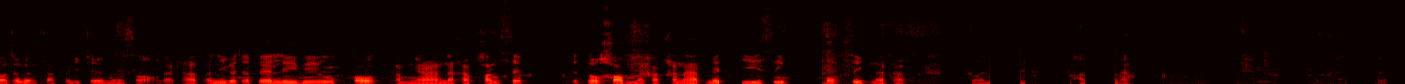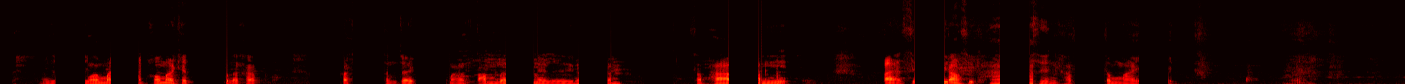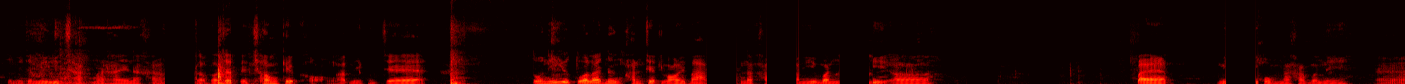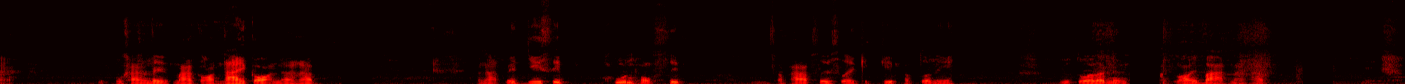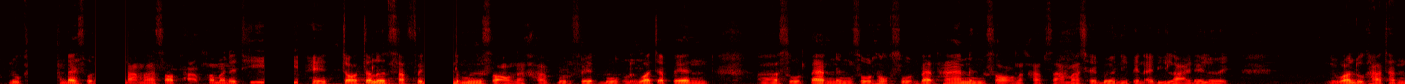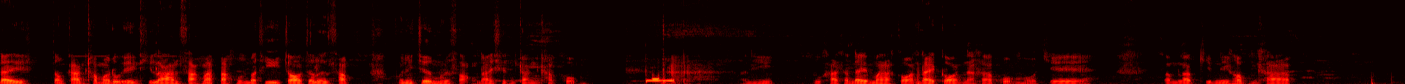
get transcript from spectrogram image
อเจริญทรัพย์เฟอร์นิเจอร์มือสองนะครับ อันนี้ก็จะเป็นรีวิวโต๊ะทำงานนะครับคอนเซ็ปต์เป็นโต๊ะคอมนะครับ ขนาดเม็ดยี่สิบหกสิบนะครับตัวนี้อันนี้มาใหม่เข้ามาแค่นะครับสนใจมาตำกันได้เลยครับ สภาพนี้แปดสิบเก้าสิบห้าเซนครับสมัยตัวนี้จะมีลิ้นชักมาให้นะครับ แล้วก็จะเป็นช่องเก็บของครับ มีกุญแจ ตัวนี้อยู่ตัวละหนึ่งพันเจ็ดร้อยบาทนะครับอันนี้วันที่เอ่อแปดมีคมนะครับ วันนี้อ่าลูกค้าได้มาก่อนได้ก่อนนะครับ ขนาดเมตรยี่สิบคูณหกสิบสภาพสวยๆกิ๊บๆครับตัวนี้ อยู่ตัวละหนึ่งร้อยบาทนะครับ ลูกค้าท่านใดสนใจสามารถสอบถามเข้ามาได้ที่ เพจจอเจริญทรัพย์เฟอร์นิเจอร์มือสองนะครับ บน Facebook หรือว่าจะเป็นศูนย์แปดหนึ่งศูนย์หกศูนย์แปดห้าหนึ่งสองนะครับ สามารถใช้เบอร์นี้เป็น ID Line ได้เลย หรือว่าลูกค้าท่านใดต้องการเข้ามาดูเองที่ร้าน สามารถปักหมุดมาที่จอเจริญทรัพย์เฟอร์นิเจอร์มือสองได้เช่นกันครับผม อันนี้ลูกค้าท่านใดมาก่อนได้ก่อนนะครับผม โอเคสำหรับคลิปนี้ขอบคุณครับ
